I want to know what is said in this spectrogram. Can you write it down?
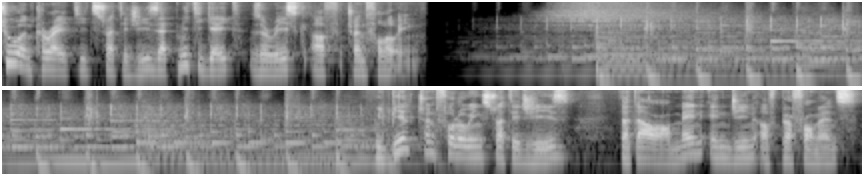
two uncorrelated strategies that mitigate the risk of trend following. We build trend following strategies that are our main engine of performance.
